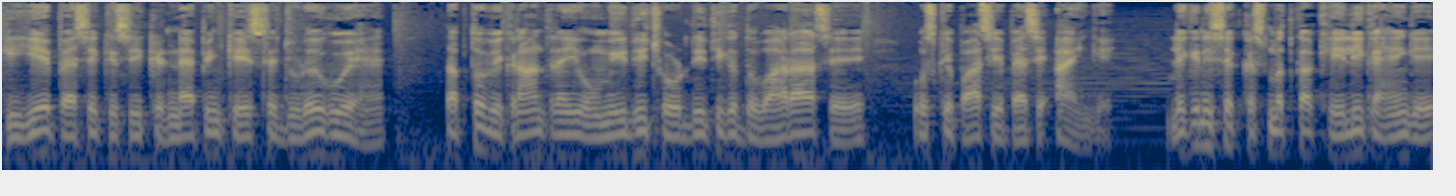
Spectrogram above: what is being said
कि ये पैसे किसी किडनैपिंग केस से जुड़े हुए हैं, तब तो विक्रांत ने ये उम्मीद ही छोड़ दी थी कि दोबारा से उसके पास ये पैसे आएँगे। लेकिन इसे किस्मत का खेल ही कहेंगे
